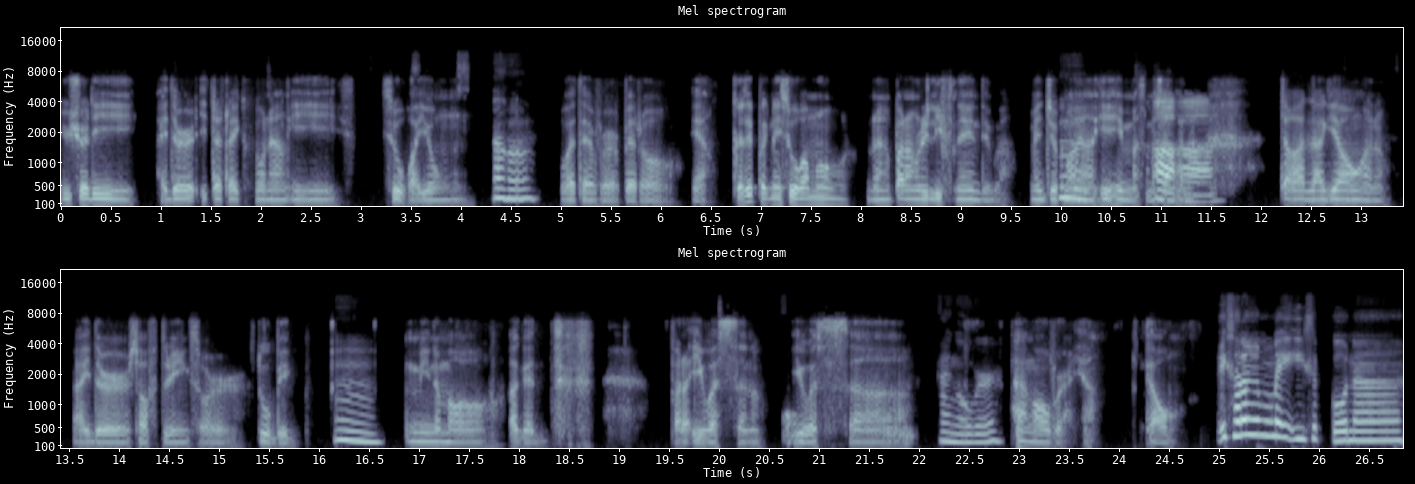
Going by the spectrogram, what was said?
Usually, either itatry ko nang isuka yung Aha. whatever. Pero, yeah. Kasi pag naisuka mo, na parang relief na yun, di ba? Medyo Mm. mahihimas-masa ka na. Ah, ah. Tsaka lagi akong ano, either soft drinks or tubig. Mm. Uminom ako agad. Para iwas, ano, iwas ah, Hangover. hangover. Yeah. Ikaw. Isa lang yung naiisip ko na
